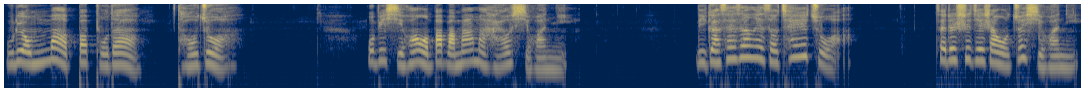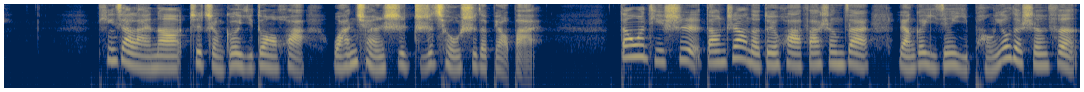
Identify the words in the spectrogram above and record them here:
우리 엄마 아빠보다 더 좋아. 我比喜欢我爸爸妈妈还要喜欢你. 네가 세상에서 제일 좋아. 在这世界上我最喜欢你。听下来呢，这整个一段话完全是直球式的表白。 但问题是，当这样的对话发生在两个已经以朋友的身份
